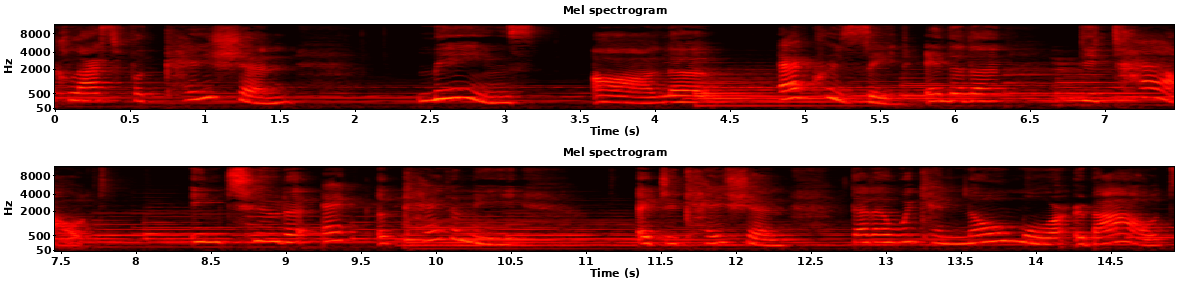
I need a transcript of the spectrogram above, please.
classification means are the accuracy and the detailed into the academy education that we can know more about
